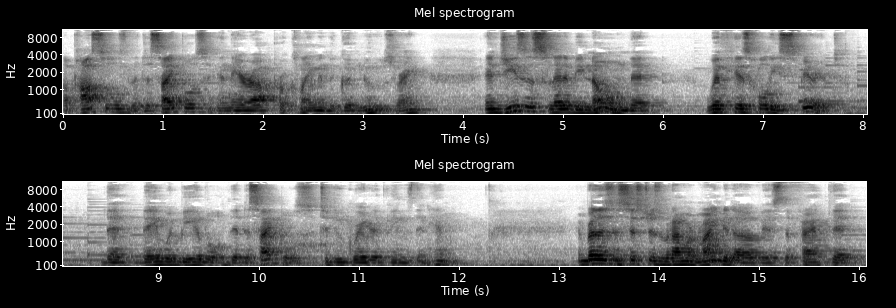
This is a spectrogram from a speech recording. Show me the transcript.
apostles, the disciples, and they are out proclaiming the good news, right? And Jesus let it be known that with his Holy Spirit, that they would be able, the disciples, to do greater things than him. And brothers and sisters, what I'm reminded of is the fact that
